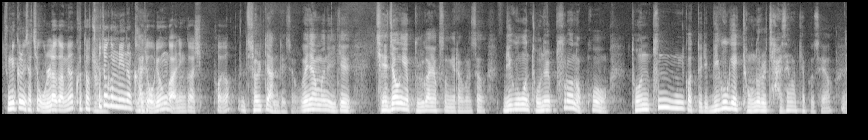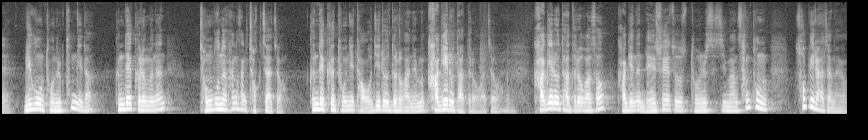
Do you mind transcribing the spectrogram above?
중립금리 자체가 올라가면 그렇다고 초저금리는 가기 네. 어려운 거 아닌가 싶어요. 절대 안 되죠. 왜냐하면 이게 재정의 불가역성이라고 해서 미국은 돈을 풀어놓고 돈 푼 것들이 미국의 경로를 잘 생각해 보세요. 네. 미국은 돈을 풉니다. 근데 그러면은 정부는 항상 적자죠. 근데 그 돈이 다 어디로 들어가냐면 가게로 다 들어가죠. 가게로 다 들어가서 가게는 내수에서 돈을 쓰지만 상품 소비를 하잖아요.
